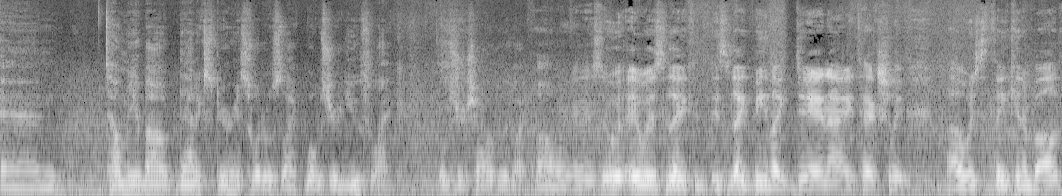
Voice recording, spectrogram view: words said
And tell me about that experience, what it was like, what was your youth like? What was your childhood like? Oh my goodness, it, it was like it's like being like day and night. Actually, I was thinking about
